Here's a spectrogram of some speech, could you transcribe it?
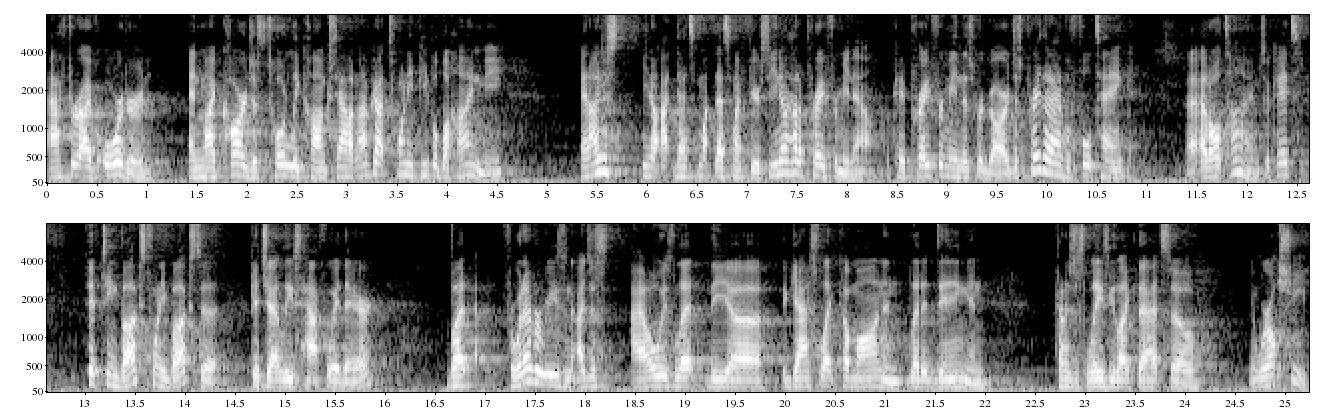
after I've ordered and my car just totally conks out and I've got 20 people behind me. And I just, you know, I, that's, my, that's my fear. So you know how to pray for me now, okay? Pray for me in this regard. Just pray that I have a full tank at all times, okay? It's 15 bucks, 20 bucks to get you at least halfway there. But for whatever reason, I just, I always let the, uh, the gas light come on and let it ding and kind of just lazy like that. So and we're all sheep.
